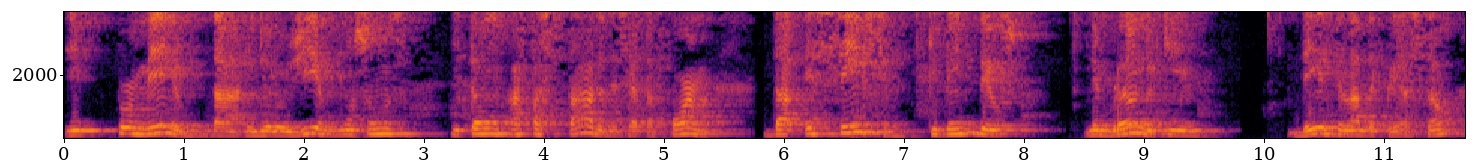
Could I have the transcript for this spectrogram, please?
E por meio da ideologia nós somos então afastados de certa forma da essência que vem de Deus, lembrando que desde lá da criação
